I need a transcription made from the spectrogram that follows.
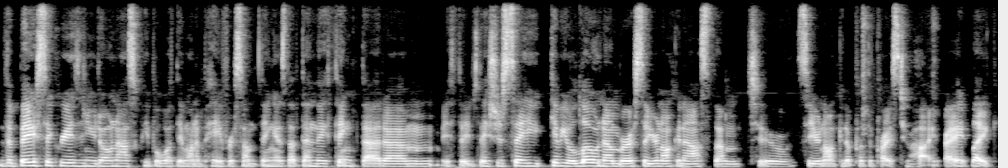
the basic reason you don't ask people what they want to pay for something is that then they think that um, if they, they should say give you a low number so you're not going to ask them to so you're not going to put the price too high right like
